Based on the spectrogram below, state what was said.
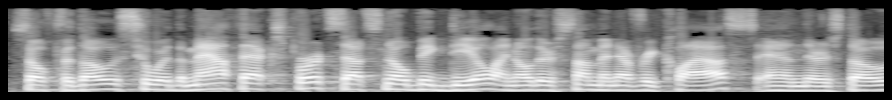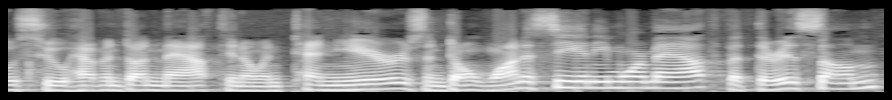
So for those who are the math experts, that's no big deal. I know there's some in every class, and there's those who haven't done math, you know, in 10 years and don't want to see any more math, but there is some.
